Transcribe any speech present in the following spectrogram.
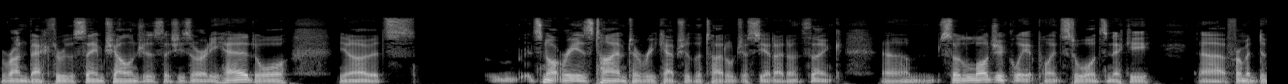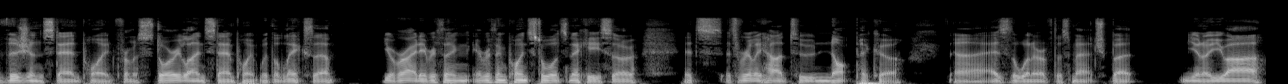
Run back through the same challenges that she's already had or, you know, it's, it's not Rhea's time to recapture the title just yet, I don't think. Um, so logically it points towards Nikki. Uh, from a division standpoint, from a storyline standpoint with Alexa, you're right. Everything, everything points towards Nikki. So it's, it's really hard to not pick her, uh, as the winner of this match. But, you know, you are,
